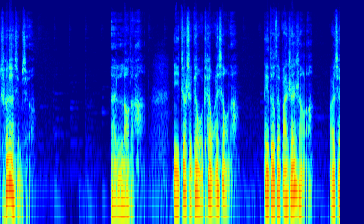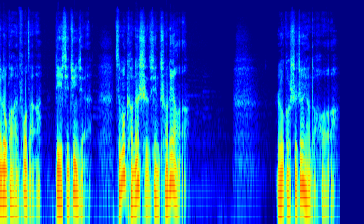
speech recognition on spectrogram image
车辆行不行？嗯，老大，你这是跟我开玩笑呢？那都在半山上了。而且路况很复杂，地形峻险，怎么可能驶得进车辆啊？如果是这样的话，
